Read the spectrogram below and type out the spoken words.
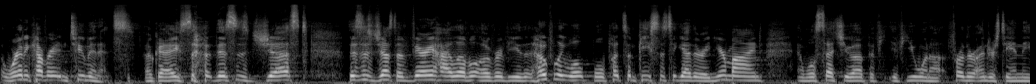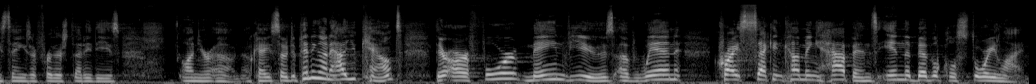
We're going to cover it in two minutes. Okay, so this is just this is just a very high level overview that hopefully we'll, we'll put some pieces together in your mind and we'll set you up if, if you want to further understand these things or further study these on your own. Okay, so depending on how you count, there are four main views of when Christ's second coming happens in the biblical storyline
